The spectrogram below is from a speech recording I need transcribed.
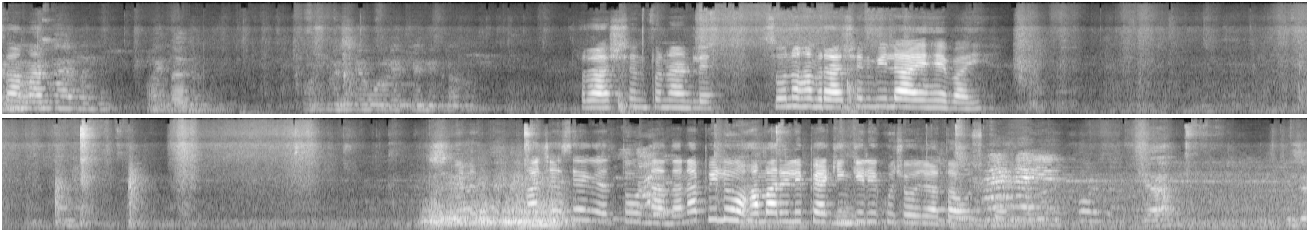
सामान। उसमें से वो लेके निकालो। राशन पण आणले सोनं हम राशन भी लाए हैं भाई। अच्छा से तोड़ना था ना पिलो हमारे लिए पैकिंग के लिए कुछ हो जाता उसको। क्या? इसे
